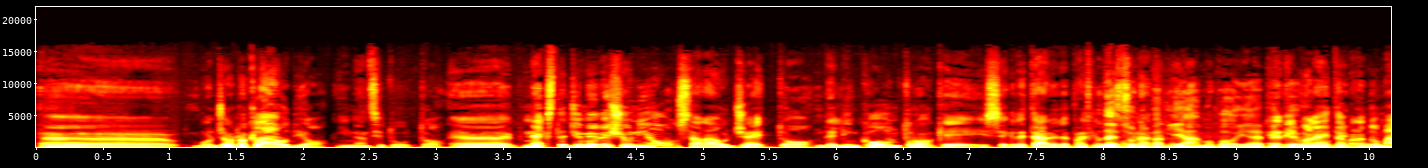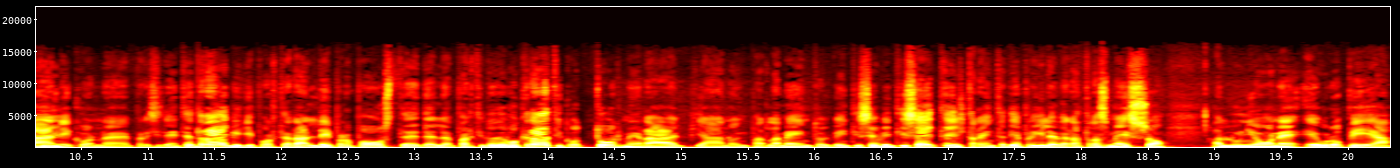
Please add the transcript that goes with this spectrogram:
Eh, buongiorno Claudio, innanzitutto. Eh, Next Generation EU sarà oggetto dell'incontro che il segretario del Partito Adesso Democratico ne parliamo poi. Eh, Enrico Letta avrà punti... domani con il Presidente Draghi, gli porterà le proposte del Partito Democratico, tornerà il piano in Parlamento il 26-27 e il 30 di aprile verrà trasmesso all'Unione Europea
